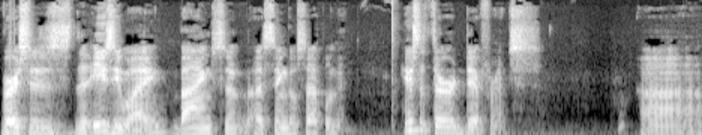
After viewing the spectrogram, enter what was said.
versus the easy way, buying some, a single supplement. Here's the third difference. Uh,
